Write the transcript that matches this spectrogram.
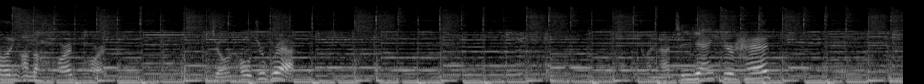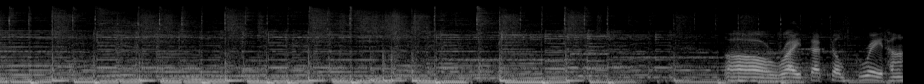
On the hard part. Don't hold your breath. Try not to yank your head. All right, that felt great, huh?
